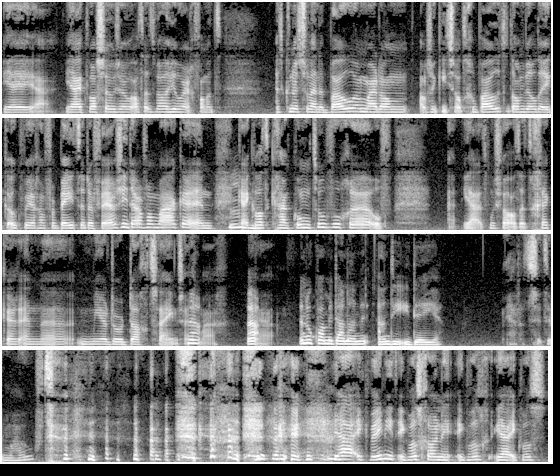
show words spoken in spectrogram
ja, ja, ja. Ja, ik was sowieso altijd wel heel erg van het, het knutselen en het bouwen. Maar dan, als ik iets had gebouwd, dan wilde ik ook weer een verbeterde versie daarvan maken. En kijken wat ik eraan kon toevoegen. Of eh, ja, het moest wel altijd gekker en eh, meer doordacht zijn, zeg Ja. maar. Ja. ja. En hoe kwam je dan aan, aan die ideeën? Ja, dat zit in mijn hoofd. nee, ja, ik weet niet. Ik was gewoon... Ik was, ja, ik was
